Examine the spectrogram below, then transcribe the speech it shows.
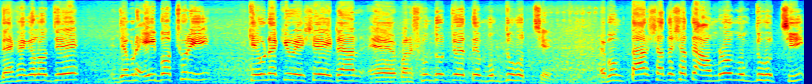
দেখা গেল যে যেমন এই বছরই কেউ না কেউ এসে এটার মানে সৌন্দর্যতে মুগ্ধ হচ্ছে। এবং তার সাথে সাথে আমরাও মুগ্ধ হচ্ছি।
